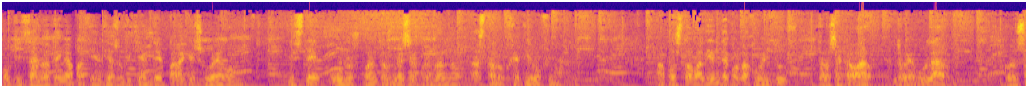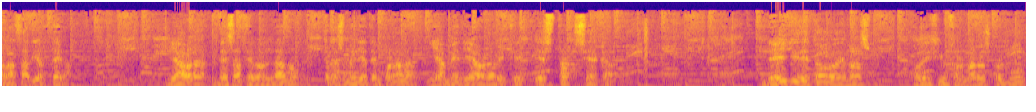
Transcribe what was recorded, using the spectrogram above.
o quizá no tenga paciencia suficiente para que su ego esté unos cuantos meses remando hasta el objetivo final. Apostó valiente por la juventud tras acabar regular con Salazar y Ortega. Y ahora deshace bandado tras media temporada y a media hora de que esta se acabe. De ello y de todo lo demás podéis informaros con un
